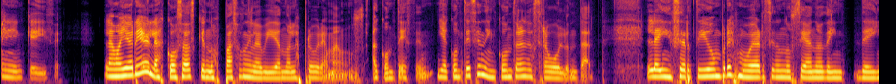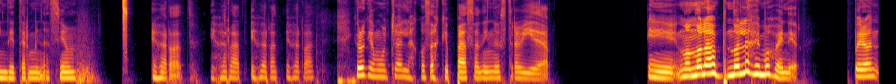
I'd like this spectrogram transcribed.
en que dice, la mayoría de las cosas que nos pasan en la vida no las programamos, acontecen y acontecen en contra de nuestra voluntad. La incertidumbre es moverse en un océano de, de indeterminación. Es verdad, es verdad, es verdad, es verdad. Creo que muchas de las cosas que pasan en nuestra vida eh, no, no, no las vemos venir, pero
